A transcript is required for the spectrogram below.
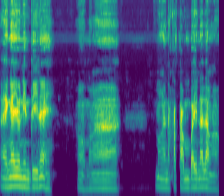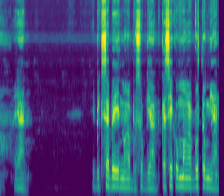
Ay ngayon hindi na eh. Oh, mga mga nakatambay na lang oh. Ayan. Ibig sabihin mga busog yan. Kasi kung mga gutom yan,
